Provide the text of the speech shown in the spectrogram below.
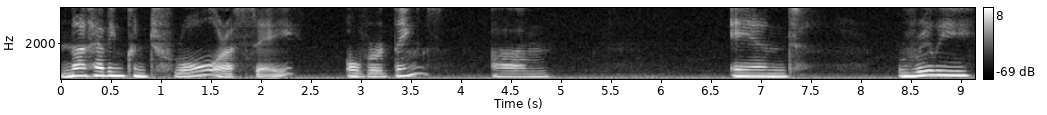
not having control or a say over things. Um, and really,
